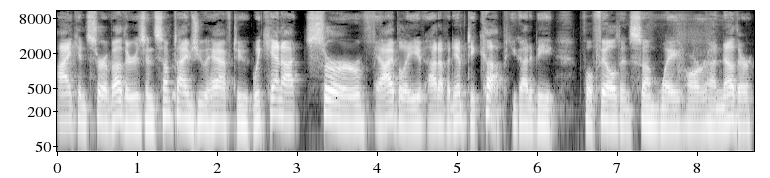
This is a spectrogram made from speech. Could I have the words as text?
I can serve others. And sometimes you have to, we cannot serve, I believe, out of an empty cup. You got to be fulfilled in some way or another.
